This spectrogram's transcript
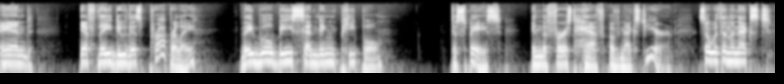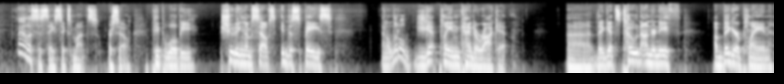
And if they do this properly, they will be sending people to space in the first half of next year. So within the next, well, let's just say 6 months or so, people will be shooting themselves into space and a little jet plane kind of rocket uh, that gets towed underneath a bigger plane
